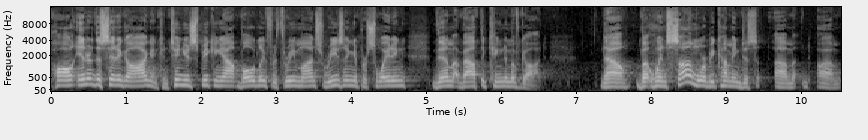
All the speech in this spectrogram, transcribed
Paul entered the synagogue and continued speaking out boldly for three months, reasoning and persuading them about the kingdom of God. Now, but when some were becoming, dis, um, um,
